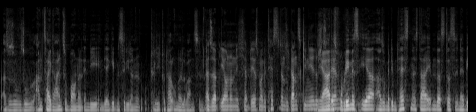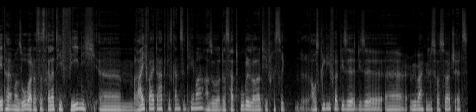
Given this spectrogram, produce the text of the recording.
also so, so, Anzeigen reinzubauen dann in die, in die Ergebnisse, die dann natürlich total unrelevant sind. Also habt ihr auch noch nicht, habt ihr das mal getestet, dann so ganz generisch Ja, das Problem ist eher, also mit dem Testen ist da eben, dass das in der Beta immer so war, dass das relativ wenig ähm, Reichweite hatte, das ganze Thema. Also das hat Google relativ restrikt äh, ausgeliefert, diese, diese äh, List for Search Ads.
